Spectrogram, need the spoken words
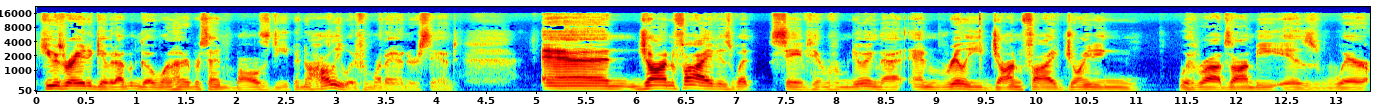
he was ready to give it up and go 100% balls deep into Hollywood, from what I understand. And John Five is what saved him from doing that. And really, John Five joining with Rob Zombie is where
